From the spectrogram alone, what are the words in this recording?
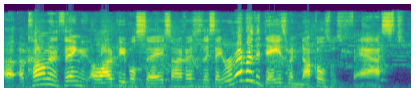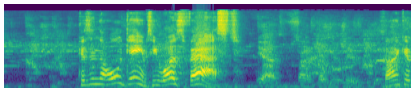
a, a common thing a lot of people say, Sonic fans, is they say, remember the days when Knuckles was fast? Because in the old games, he was fast. Yeah, Sonic Adventure 2. Sonic,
